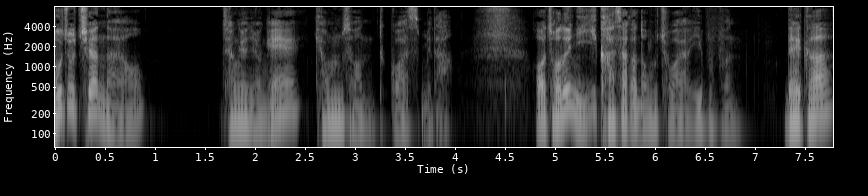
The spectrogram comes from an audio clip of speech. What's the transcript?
너무 좋지 않나요? 장현영의 겸손 듣고 왔습니다. 어, 저는 이 가사가 너무 좋아요. 이 부분. 내가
